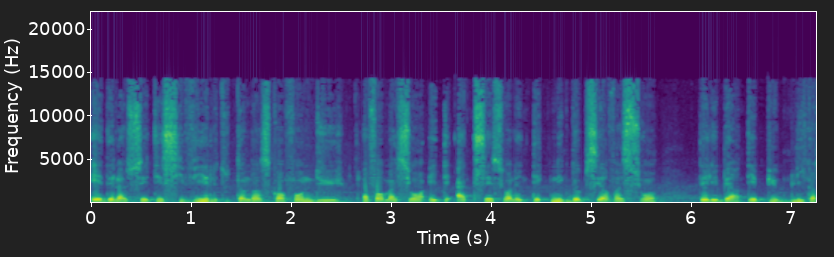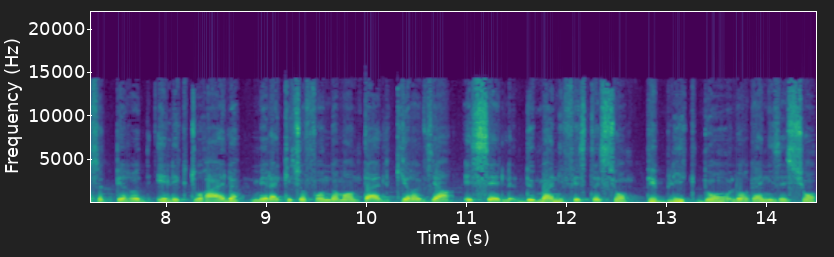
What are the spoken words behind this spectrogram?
et de la société civile, toutes tendances confondues. La formation était axée sur les techniques d'observation des libertés publiques en cette période électorale, mais la question fondamentale qui revient est celle de manifestations publiques dont l'organisation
